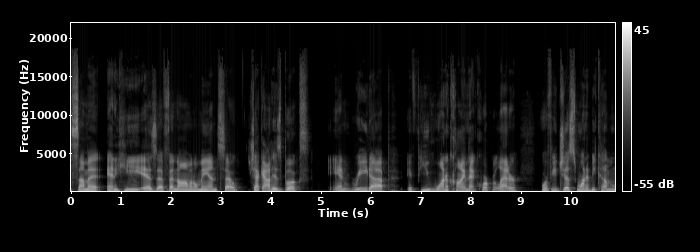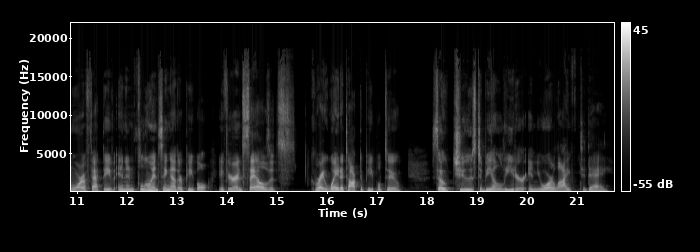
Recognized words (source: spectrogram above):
summit, and he is a phenomenal man. So check out his books and read up if you want to climb that corporate ladder or if you just want to become more effective in influencing other people. If you're in sales, it's a great way to talk to people too. So choose to be a leader in your life today.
